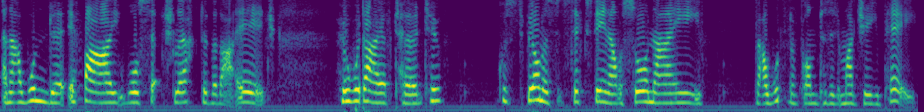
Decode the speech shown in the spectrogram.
and I wonder if I was sexually active at that age, who would I have turned to? Because to be honest, at 16 I was so naive. I wouldn't have gone to the, my GP.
